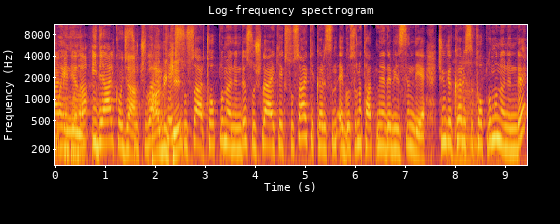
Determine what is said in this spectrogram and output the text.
Unutmayın medyada. İdeal koca. Suçlu Halbuki- erkek susar. Toplum önünde suçlu erkek susar ki karısının egosunu tatmin edebilsin diye. Çünkü karısı toplumun önünde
